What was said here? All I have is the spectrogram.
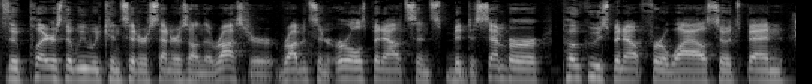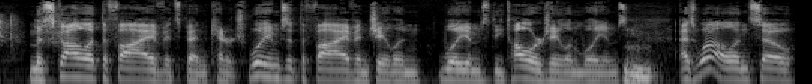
the players that we would consider centers on the roster. Robinson-Earl's been out since mid-december. Poku's been out for a while so it's been Muscala at the five it's been kenrich williams at the five and jalen williams the taller jalen williams mm. as well and so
